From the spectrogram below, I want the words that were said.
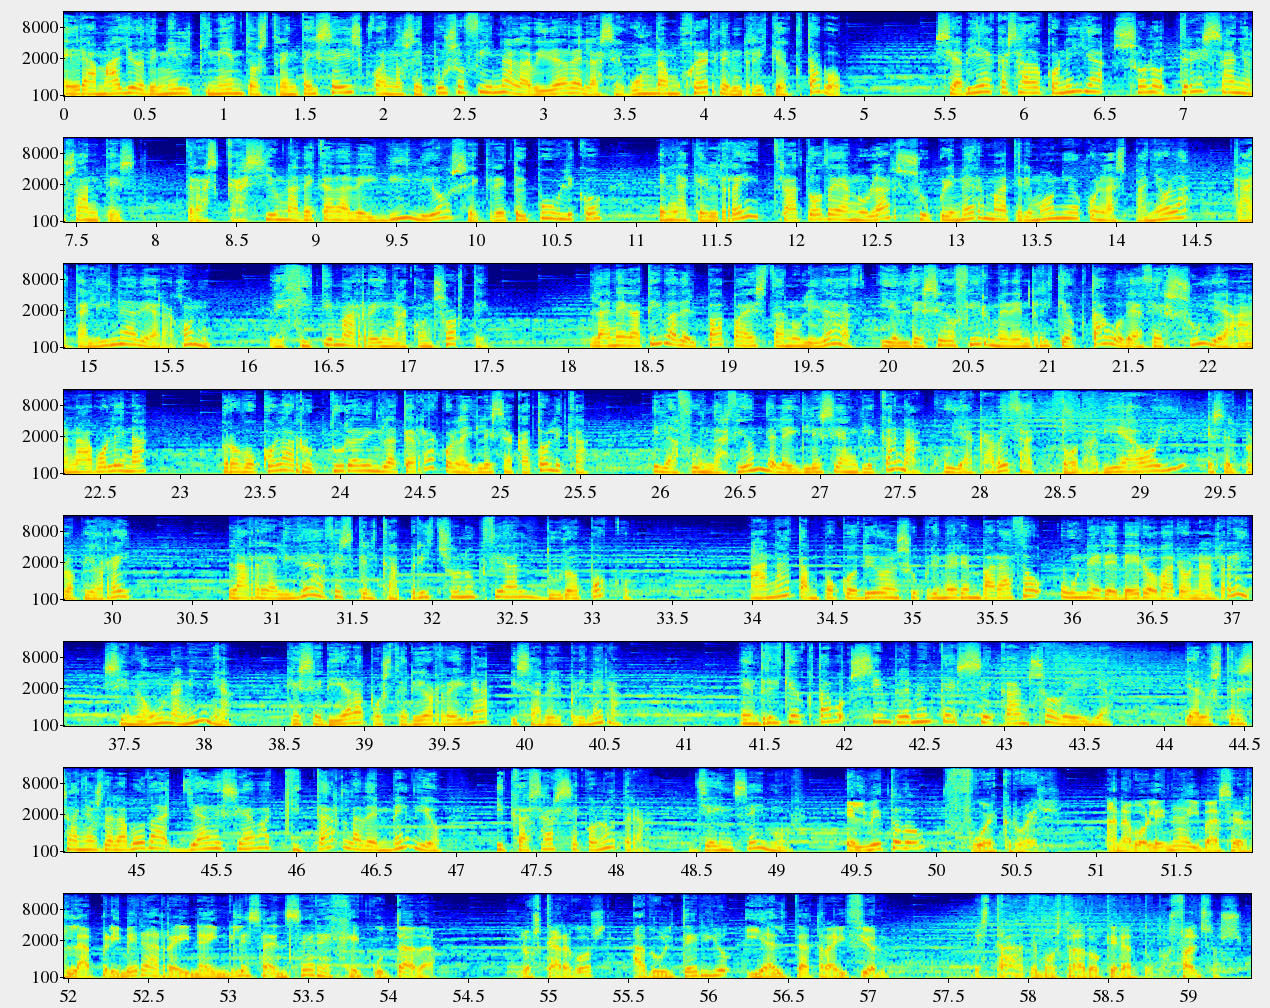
Era mayo de 1536 cuando se puso fin a la vida de la segunda mujer de Enrique VIII. Se había casado con ella solo tres años antes, tras casi una década de idilio, secreto y público, en la que el rey trató de anular su primer matrimonio con la española Catalina de Aragón, legítima reina consorte. La negativa del Papa a esta nulidad y el deseo firme de Enrique VIII de hacer suya a Ana Bolena provocó la ruptura de Inglaterra con la Iglesia Católica y la fundación de la Iglesia Anglicana, cuya cabeza todavía hoy es el propio rey. La realidad es que el capricho nupcial duró poco. Ana tampoco dio en su primer embarazo un heredero varón al rey, sino una niña, que sería la posterior reina Isabel I. Enrique VIII simplemente se cansó de ella y a los tres años de la boda ya deseaba quitarla de en medio y casarse con otra, Jane Seymour. El método fue cruel. Ana Bolena iba a ser la primera reina inglesa en ser ejecutada. Los cargos, adulterio y alta traición. Está demostrado que eran todos falsos.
